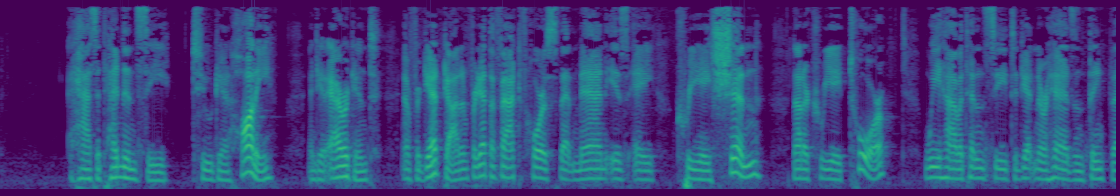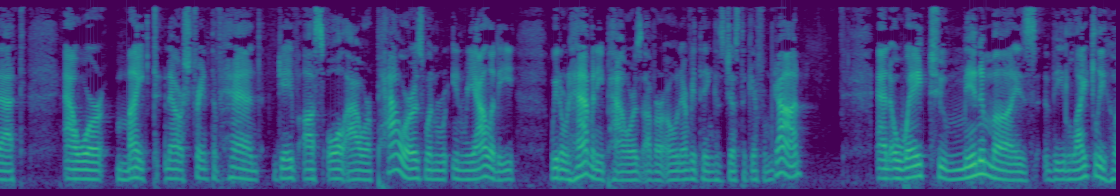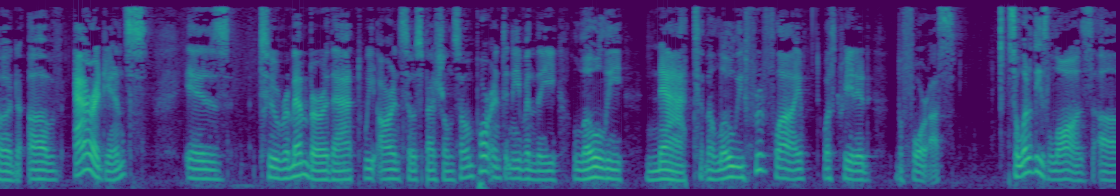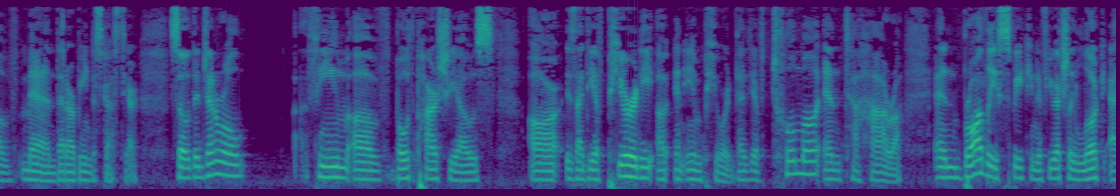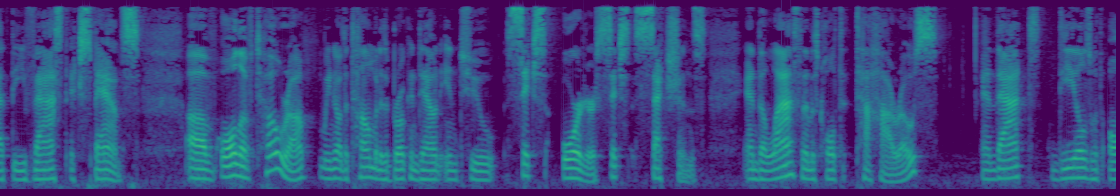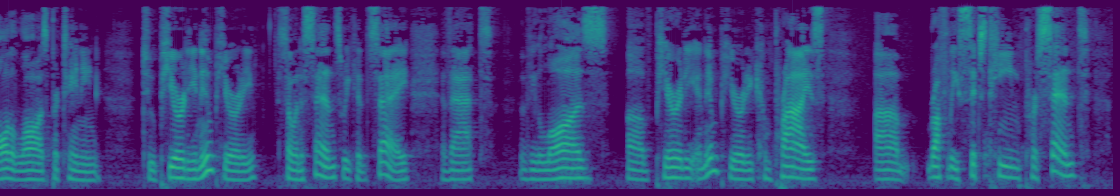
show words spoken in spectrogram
has a tendency to get haughty and get arrogant and forget God and forget the fact, of course, that man is a creation, not a creator. We have a tendency to get in our heads and think that our might and our strength of hand gave us all our powers when in reality we don't have any powers of our own. Everything is just a gift from God. And a way to minimize the likelihood of arrogance is to remember that we aren't so special and so important, and even the lowly gnat, the lowly fruit fly, was created before us. So, what are these laws of man that are being discussed here? So, the general theme of both parshios are, is the idea of purity uh, and impurity, the idea of tuma and tahara. And broadly speaking, if you actually look at the vast expanse of all of Torah, we know the Talmud is broken down into six orders, six sections. And the last of them is called Taharos, and that deals with all the laws pertaining to purity and impurity. So, in a sense, we could say that the laws of purity and impurity comprise um, roughly 16%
